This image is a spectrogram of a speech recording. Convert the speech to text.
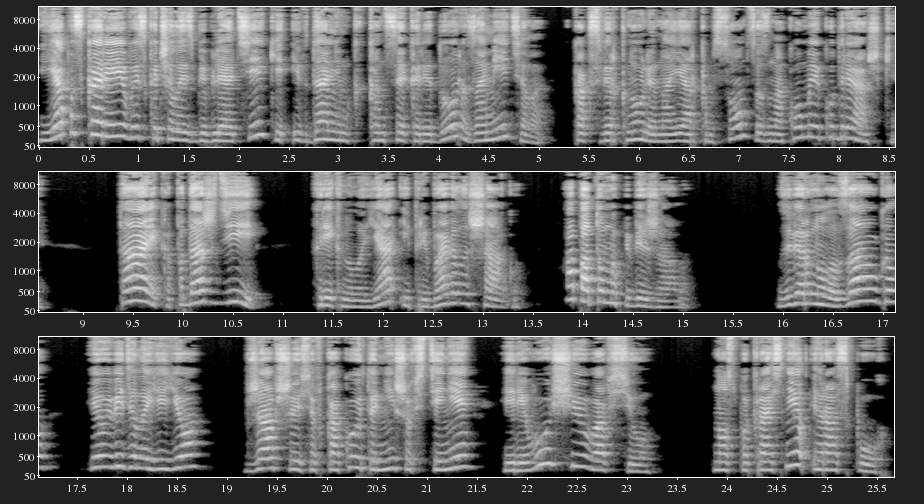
Я поскорее выскочила из библиотеки и в дальнем конце коридора заметила, как сверкнули на ярком солнце знакомые кудряшки. «Тарика, подожди!» — крикнула я и прибавила шагу, а потом и побежала. Завернула за угол и увидела ее, вжавшуюся в какую-то нишу в стене и ревущую вовсю. Нос покраснел и распух,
